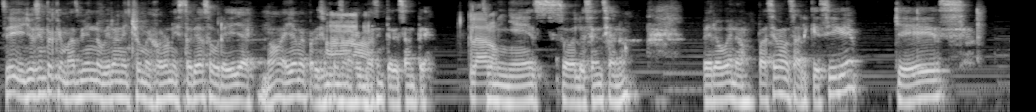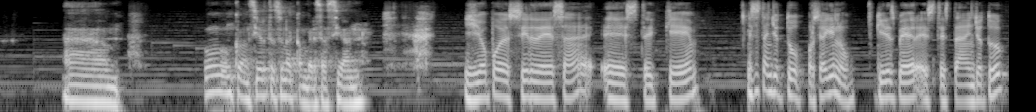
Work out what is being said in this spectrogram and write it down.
Sí, yo siento que más bien hubieran hecho mejor una historia sobre ella, ¿no? Ella me pareció un personaje más interesante. Claro. Su niñez, su adolescencia, ¿no? Pero bueno, pasemos al que sigue, que es un, concierto es una conversación. Yo puedo decir de esa, este, que ese está en YouTube, por si alguien lo quieres ver, este está en YouTube.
